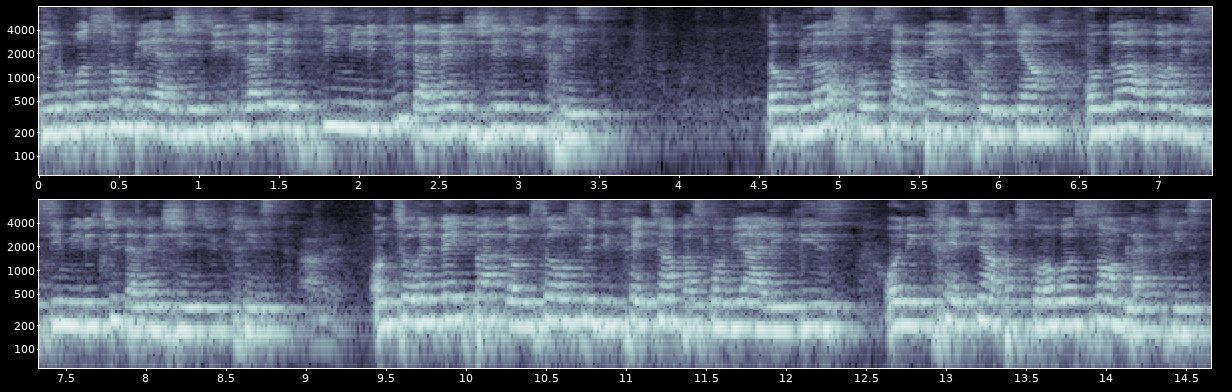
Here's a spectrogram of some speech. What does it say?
Ils ressemblaient à Jésus, ils avaient des similitudes avec Jésus-Christ. Donc lorsqu'on s'appelle chrétien, on doit avoir des similitudes avec Jésus-Christ. On ne se réveille pas comme ça, on se dit chrétien parce qu'on vient à l'église. On est chrétien parce qu'on ressemble à Christ.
